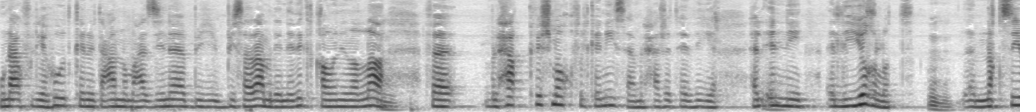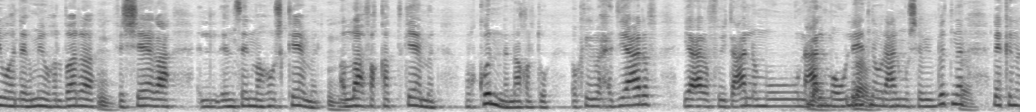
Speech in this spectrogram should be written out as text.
ونعرف اليهود كانوا يتعاملوا مع الزنا بصرامة لأن هذيك قوانين الله. فبالحق كيفاش موقف الكنيسة من الحاجات هذه هل إني اللي يغلط؟ نقصيه نرميه لبرا في الشارع الإنسان ماهوش كامل الله فقط كامل. وكنا نغلطوا أوكي الواحد يعرف يعرف ويتعلم ونعلم أولادنا نعم. ونعلم شبيبتنا نعم. لكن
